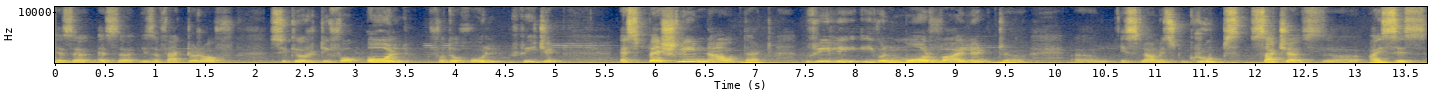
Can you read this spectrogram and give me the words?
as a, as a, is a factor of security for all for the whole region, especially now that really even more violent uh, um, Islamist groups such as uh, ISIS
